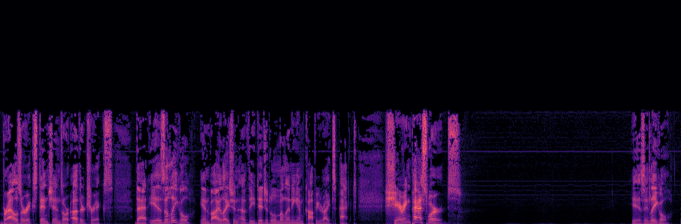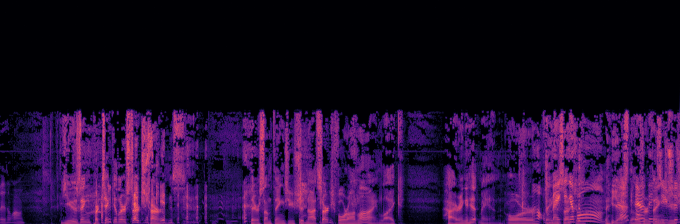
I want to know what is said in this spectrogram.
browser extensions or other tricks, that is illegal in violation of the Digital Millennium Copyrights Act. Sharing passwords is illegal Move along. using particular search terms. there are some things you should not search for online, like hiring a hitman or Oh, things Making such a as- bomb. yes, Yeah, those are things, you should,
